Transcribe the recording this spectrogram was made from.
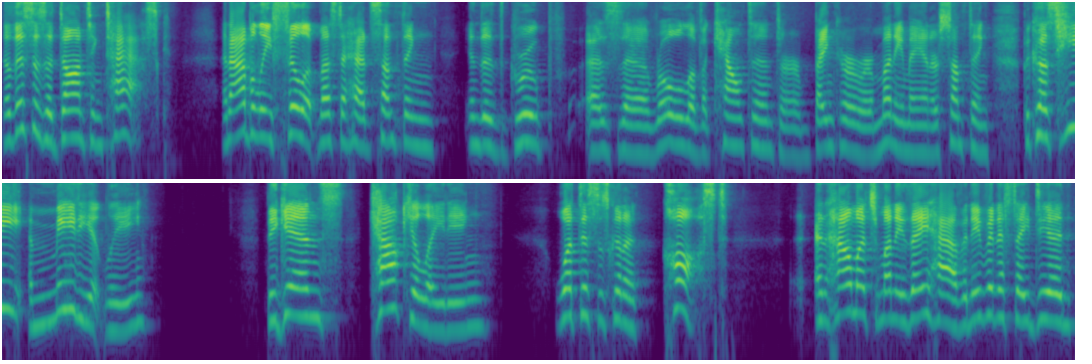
Now, this is a daunting task. And I believe Philip must have had something in the group as the role of accountant or banker or money man or something because he immediately begins calculating what this is going to cost and how much money they have. And even if they did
